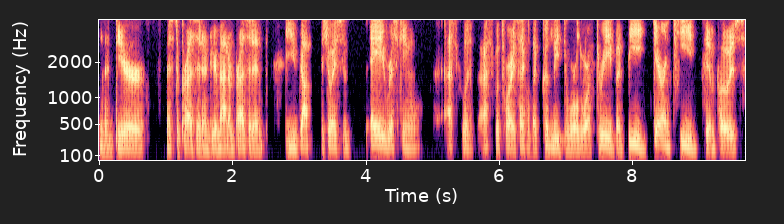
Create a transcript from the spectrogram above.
you know, dear Mr. President, dear Madam President, you've got the choice of A, risking escal- escalatory cycle that could lead to World War III, but B, guaranteed to impose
